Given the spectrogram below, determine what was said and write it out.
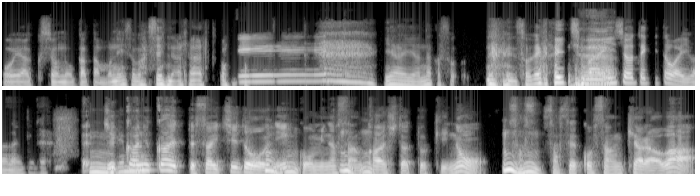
お役所の方もね、忙しいんだなと思って。えいやいや、なんかそ、それが一番印象的とは言わないけど。うん実家に帰ってさ、一堂うんうん。にこう皆さん返した時の佐世子さんキャラは、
